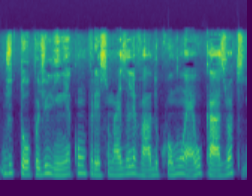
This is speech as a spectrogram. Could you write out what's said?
de topo de linha com um preço mais elevado, como é o caso aqui.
